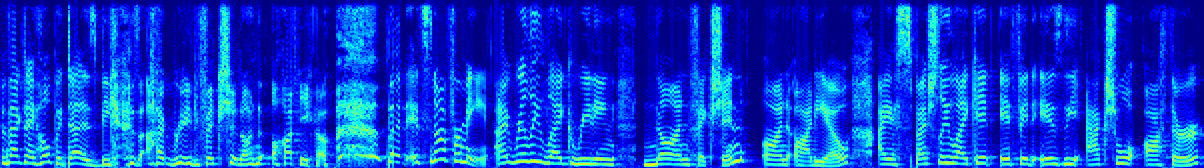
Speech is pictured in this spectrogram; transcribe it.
In fact, I hope it does because I read fiction on audio, but it's not for me. I really like reading nonfiction on audio. I especially like it if it is the actual author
